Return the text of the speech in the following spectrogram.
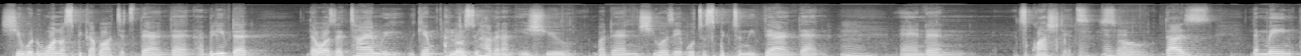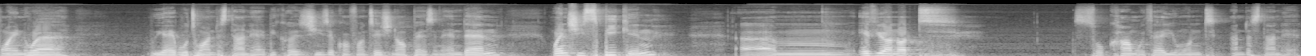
she would want to speak about it there and then. I believe that there was a time we, we came close to having an issue, but then she was able to speak to me there and then. And then it squashed it. So that's the main point where we are able to understand her because she's a confrontational person. And then when she's speaking, um, if you are not so calm with her, you won't understand her.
